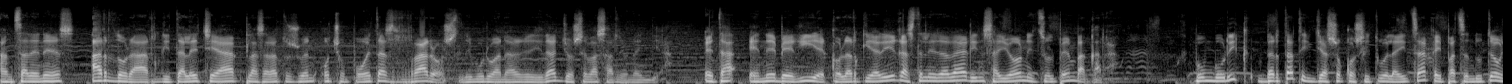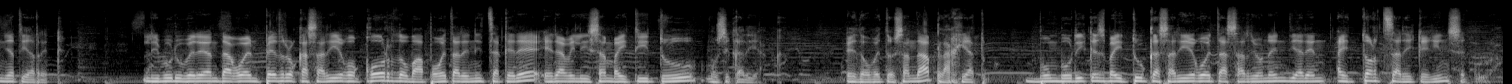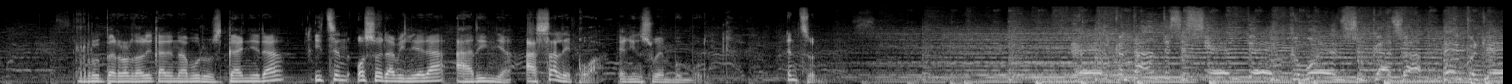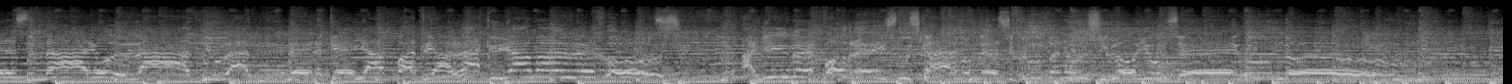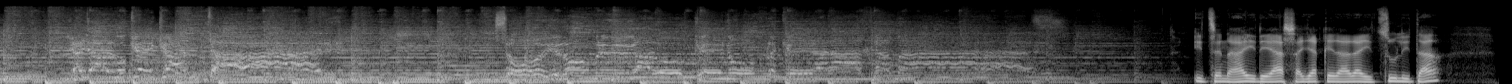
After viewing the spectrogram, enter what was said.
Antza denez, Ardora argitaletxeak plazaratu zuen 8 poetas raros liburuan ageri da Joseba India. Eta ene begie kolarkiari gaztelerara egin zaion itzulpen bakarra. Bumburik bertatik jasoko zituela hitzak aipatzen dute oinatiarrek. Liburu berean dagoen Pedro Casariego Cordoba poetaren hitzak ere erabili izan baititu musikariak. Edo beto esan da plagiatu. Bumburik ez baitu Casariego eta Indiaren aitortzarik egin sekula. Ruper Ordorikaren aburuz gainera, hitzen oso erabilera harina, azalekoa egin zuen bumburik. Entzun. El cantante se siente como en su casa, en cualquier escenario de la ciudad, en aquella patria la que llaman lejos. Allí me podréis buscar donde se cruzan un siglo y un segundo. Y hay algo que cantar. Soy el hombre delgado que no flaqueará jamás. Itzen airea saiakerara itzulita,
